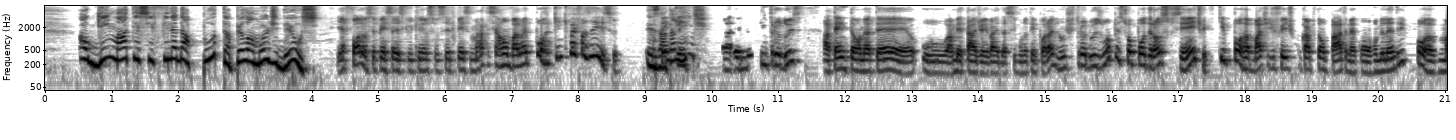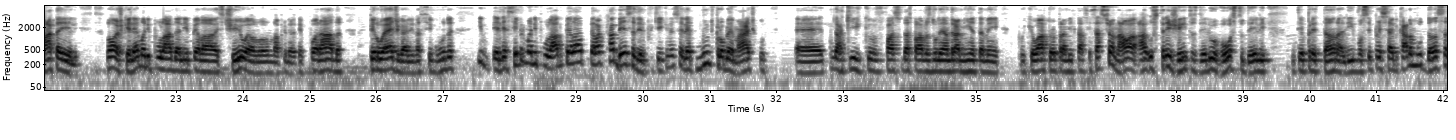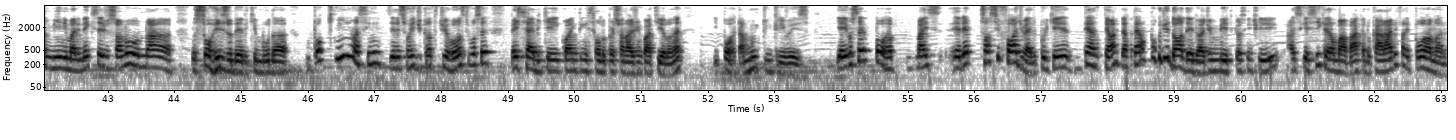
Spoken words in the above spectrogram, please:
alguém mata esse filho da puta, pelo amor de Deus. E é foda você pensar isso, que se você pensa, mata esse arrombado, mas porra, quem que vai fazer isso? Exatamente. Ah, ele introduz até então, né, até o, a metade aí vai da segunda temporada, não introduz uma pessoa poderosa o suficiente que, porra, bate de frente com o Capitão Pátria, né, com o Homelander e, porra, mata ele. Lógico, ele é manipulado ali pela Steel é na primeira temporada, pelo Edgar ali na segunda, e ele é sempre manipulado pela, pela cabeça dele, porque que ele é muito problemático. É, aqui que eu faço das palavras do Leandro minha também, porque o ator para mim tá sensacional, a, a, os trejeitos dele, o rosto dele interpretando ali, você percebe cada mudança mínima ali, nem que seja só no, na, no sorriso dele que muda um pouquinho assim, ele sorri de canto de rosto e você percebe que qual a intenção do personagem com aquilo, né? E porra, tá muito incrível isso. E aí você, porra, mas ele é, só se fode, velho, porque tem, tem hora que dá até um pouco de dó dele, eu admito, que eu senti, esqueci que ele era um babaca do caralho e falei, porra, mano,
